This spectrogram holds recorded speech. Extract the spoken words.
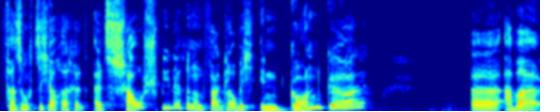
versucht sich auch halt als Schauspielerin und war, glaube ich, in Gone Girl. Äh, aber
